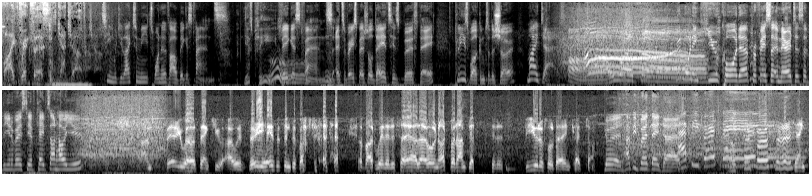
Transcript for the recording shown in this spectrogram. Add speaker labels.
Speaker 1: Five Breakfast. Catch up.
Speaker 2: Team, would you like to meet one of our biggest fans?
Speaker 3: Yes, please.
Speaker 2: Biggest fans. Hmm. It's a very special day. It's his birthday. Please welcome to the show my dad. Oh, welcome. Good morning, Hugh Corder, Professor Emeritus of the University of Cape Town. How are you?
Speaker 4: I'm very well, thank you. I was very hesitant about about whether to say hello or not, but I'm just it's a beautiful day in Cape Town.
Speaker 2: Good. Happy birthday, Dad.
Speaker 5: Happy birthday! Happy birthday.
Speaker 4: Thank,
